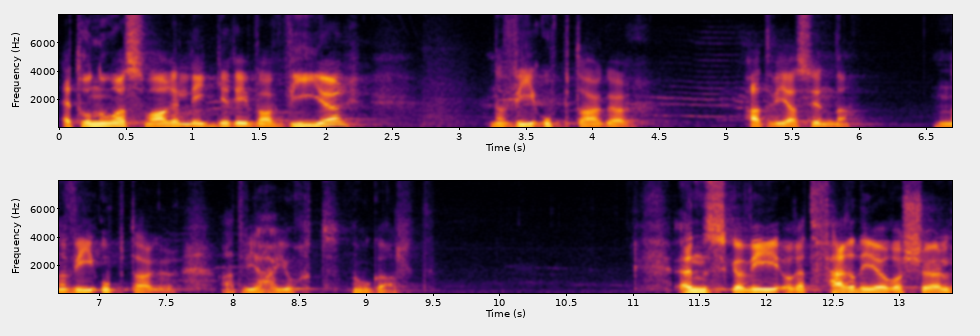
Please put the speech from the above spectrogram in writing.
Jeg tror noe av svaret ligger i hva vi gjør når vi oppdager at vi har synda, når vi oppdager at vi har gjort noe galt. Ønsker vi å rettferdiggjøre oss sjøl,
